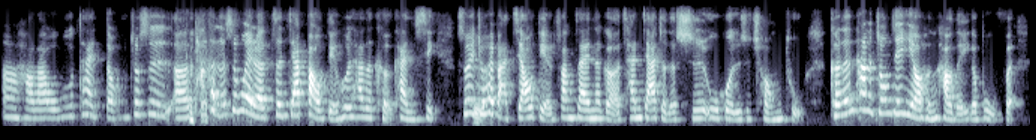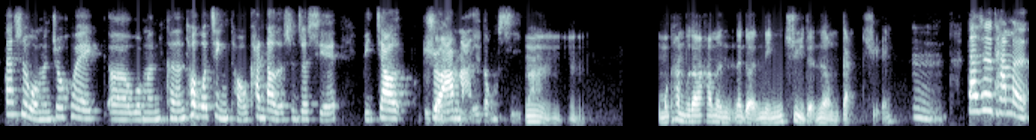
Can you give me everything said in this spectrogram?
吧？啊，好啦，我不太懂，就是呃，他可能是为了增加爆点或者它的可看性，所以就会把焦点放在那个参加者的失误或者是冲突，可能他们中间也有很好的一个部分，但是我们就会呃，我们可能透过镜头看到的是这些比较比较 drama 的东西吧。嗯嗯嗯，我们看不到他们那个凝聚的那种感觉。嗯，但是他们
